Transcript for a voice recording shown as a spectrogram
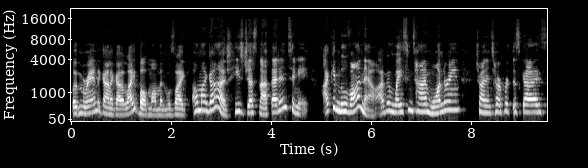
But Miranda kind of got a light bulb moment and was like, oh my gosh, he's just not that into me. I can move on now. I've been wasting time wondering, trying to interpret this guy's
